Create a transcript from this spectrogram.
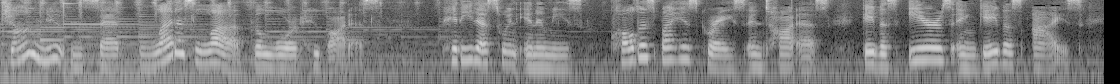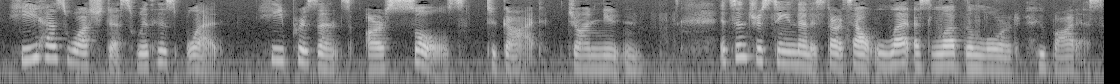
John Newton said, Let us love the Lord who bought us, pitied us when enemies, called us by his grace and taught us, gave us ears and gave us eyes. He has washed us with his blood. He presents our souls to God. John Newton. It's interesting that it starts out, Let us love the Lord who bought us.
